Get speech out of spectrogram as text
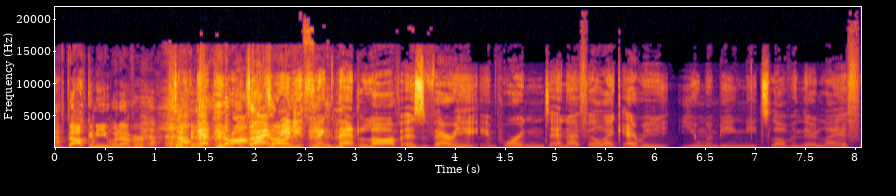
No, balcony, whatever. Don't get me wrong. I really think that love is very important, and I feel like every human being needs love in their life.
